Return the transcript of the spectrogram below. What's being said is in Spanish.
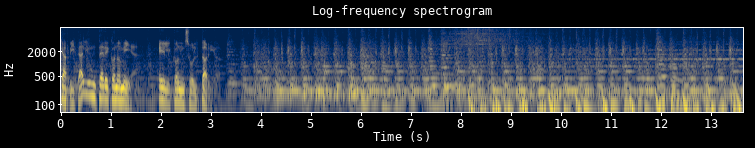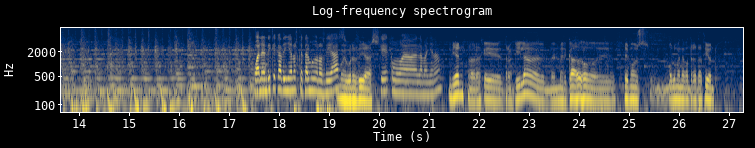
Capital Intereconomía, el consultorio. Juan Enrique Cadillanos, ¿qué tal? Muy buenos días. Muy buenos días. ¿Qué? ¿Cómo va la mañana? Bien, la verdad es que tranquila. El mercado eh, vemos un volumen de contratación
